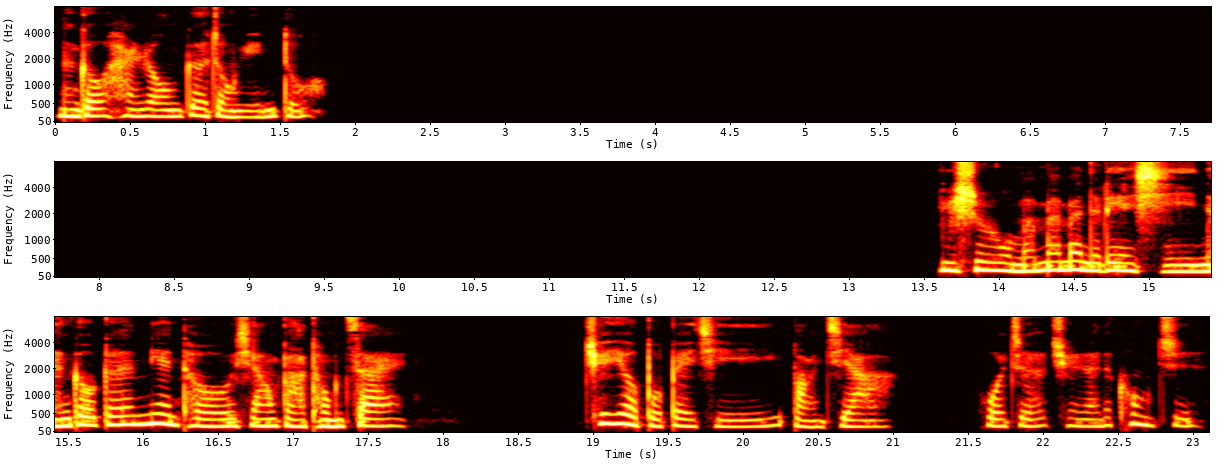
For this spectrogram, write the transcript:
能够涵容各种云朵。于是，我们慢慢的练习，能够跟念头、想法同在，却又不被其绑架或者全然的控制。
